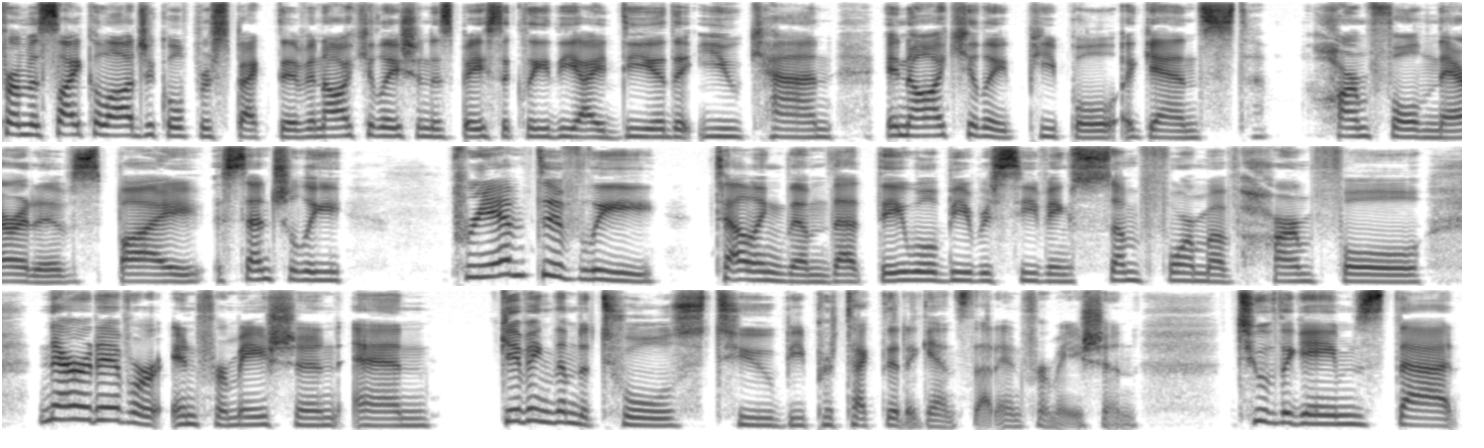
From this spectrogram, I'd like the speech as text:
from a psychological perspective, inoculation is basically the idea that you can inoculate people against harmful narratives by essentially preemptively telling them that they will be receiving some form of harmful narrative or information and giving them the tools to be protected against that information. Two of the games that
